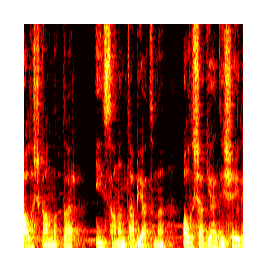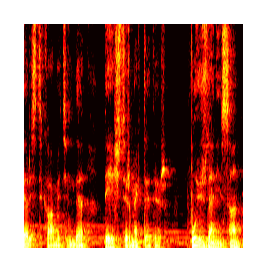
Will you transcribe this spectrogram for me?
Alışkanlıklar insanın tabiatını alışa geldiği şeyler istikametinde değiştirmektedir. Bu yüzden insan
